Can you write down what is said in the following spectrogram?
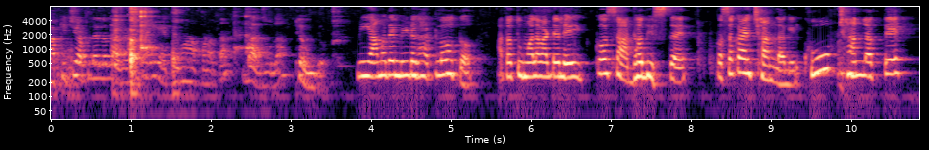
बाकीची आपल्याला लागणार नाही आहे तेव्हा आपण आता बाजूला ठेवून देऊ. मी यामध्ये मीठ घातलं होतं. आता तुम्हाला वाटेल हे इतकं साधं दिसतंय. कसं काय छान लागेल? खूप छान लागते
